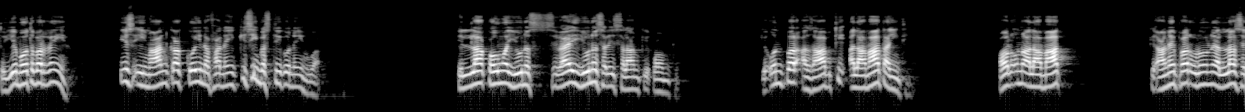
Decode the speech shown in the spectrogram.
تو یہ معتبر نہیں ہے۔ اس ایمان کا کوئی نفع نہیں، کسی بستی کو نہیں ہوا۔ اللہ قوم یونس، سوائے یونس علیہ السلام کی قوم کے، کہ ان پر عذاب کی علامات آئی تھیں۔ اور ان علامات کے آنے پر انہوں نے اللہ سے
